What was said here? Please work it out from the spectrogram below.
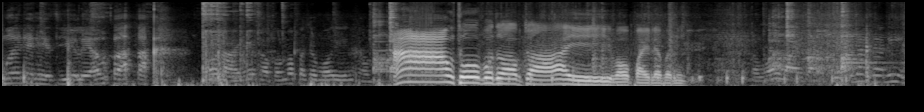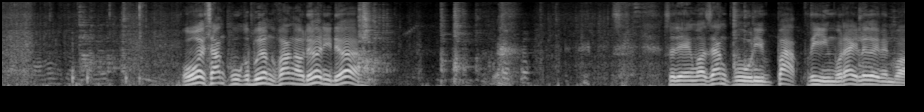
เมื่อยในเทซีแล้วเท่าไหร่ให้เขาผมมาผสมเอาเองครับอ้าวโทบ่ตอบใจเว้าไปแล้วบัดนี้ แต่ว่าหลายครับเดี๋ยวหน้านี่ครับผมผสมเอาเองโอ้ยสร้างปูกระเบื้องฟังเอาเด้อนี่เด้อ แสดงว่าสร้างปูนี่ปากติงบ่ได้เลยแม่นบ่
